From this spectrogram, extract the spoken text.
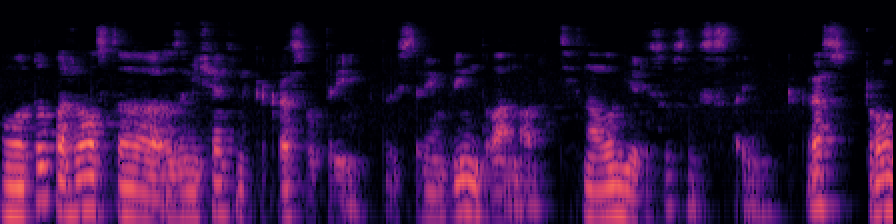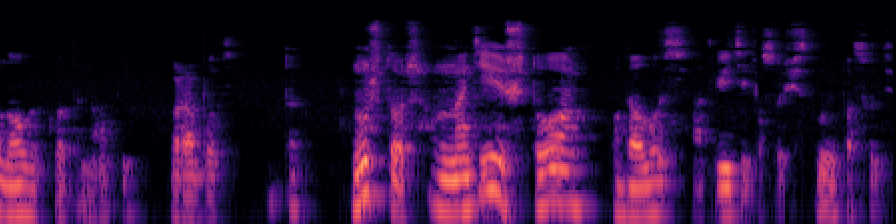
вот, то, пожалуйста, замечательный как раз вот тренинг. То есть Ремблин 2.0. Технология ресурсных состояний. Как раз про новый код NLP в работе. Ну что ж, надеюсь, что удалось ответить по существу и по сути.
